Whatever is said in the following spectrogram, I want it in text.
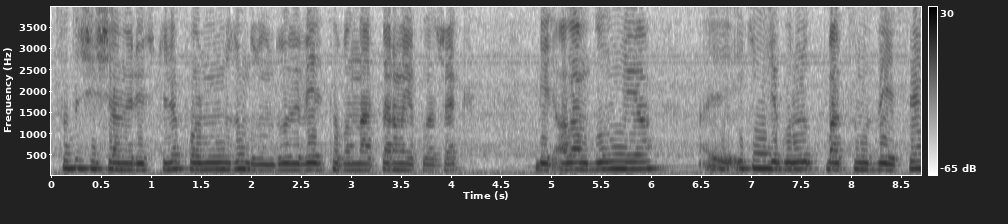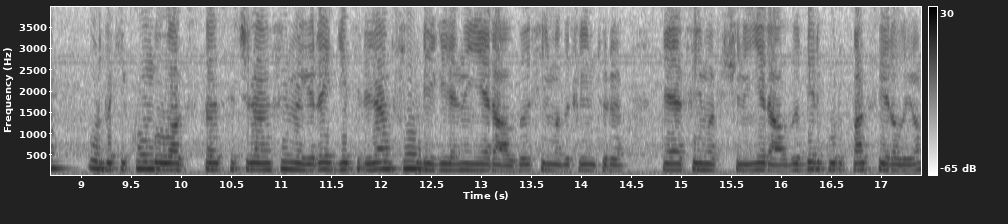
satış işlemleri üstüne formumuzun bulunduğu ve veri tabanına aktarma yapılacak bir alan bulunuyor. Ee, İkinci grup box'ımızda ise buradaki combo box'ta seçilen filme göre getirilen film bilgilerinin yer aldığı, film adı, film türü veya film afişinin yer aldığı bir grup box yer alıyor.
